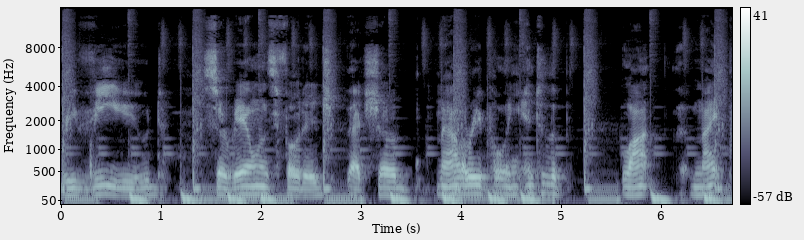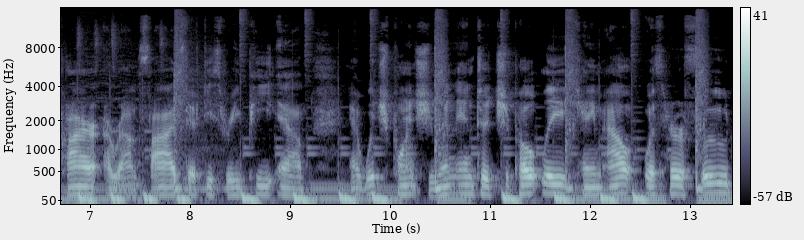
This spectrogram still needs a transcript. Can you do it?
reviewed surveillance footage that showed Mallory pulling into the lot the night prior around 5:53 p.m. At which point she went into Chipotle, came out with her food,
